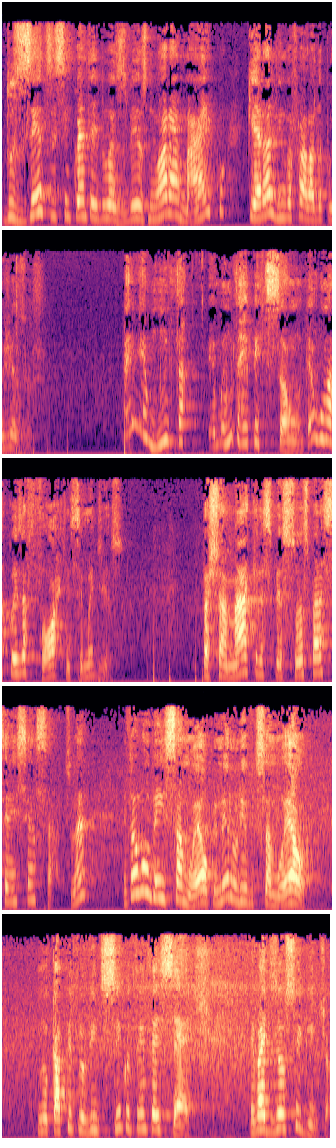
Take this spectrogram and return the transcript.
252 vezes no aramaico, que era a língua falada por Jesus. É, é muita, é muita repetição, tem alguma coisa forte em cima disso. Para chamar aquelas pessoas para serem sensatos. Né? Então vamos ver em Samuel, o primeiro livro de Samuel, no capítulo 25, 37. Ele vai dizer o seguinte: ó,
